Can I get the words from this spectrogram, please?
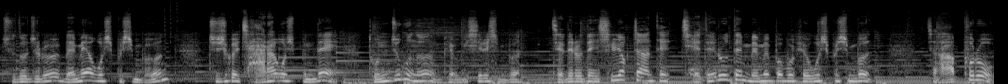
주도주를 매매하고 싶으신 분, 주식을 잘하고 싶은데 돈 주고는 배우기 싫으신 분, 제대로 된 실력자한테 제대로 된 매매법을 배우고 싶으신 분, 자, 앞으로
